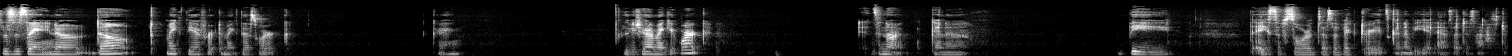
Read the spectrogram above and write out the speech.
This is saying, you know, don't make the effort to make this work. Okay? Because if you try to make it work, it's not gonna be the Ace of Swords as a victory, it's gonna be it as a disaster.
